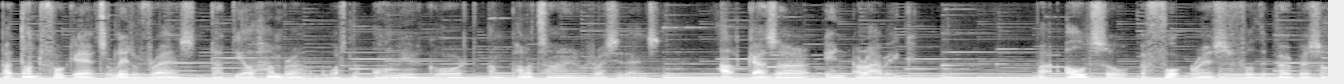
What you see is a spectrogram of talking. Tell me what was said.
But don't forget, little friends, that the Alhambra was not only a court and palatine residence, Alcazar in Arabic, but also a fortress for the purpose of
